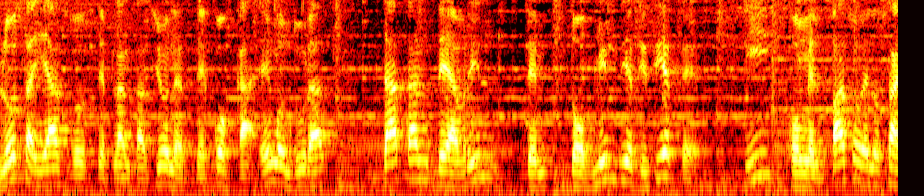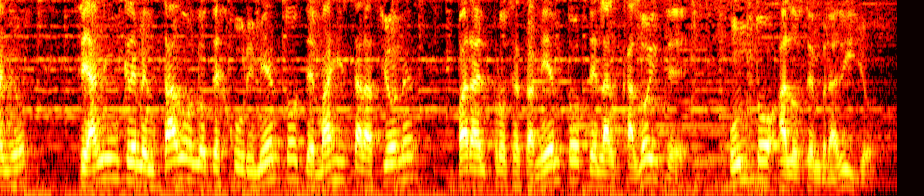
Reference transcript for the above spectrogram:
Los hallazgos de plantaciones de coca en Honduras datan de abril de 2017 y con el paso de los años se han incrementado los descubrimientos de más instalaciones para el procesamiento del alcaloide junto a los sembradillos.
